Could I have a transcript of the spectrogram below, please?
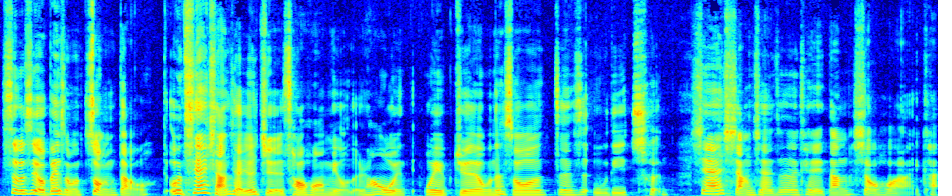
是不是有被什么撞到？我现在想起来就觉得超荒谬的。然后我我也觉得我那时候真的是无敌蠢，现在想起来真的可以当笑话来看。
